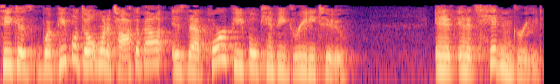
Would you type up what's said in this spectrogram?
See, because what people don't want to talk about is that poor people can be greedy too. And, and it's hidden greed.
